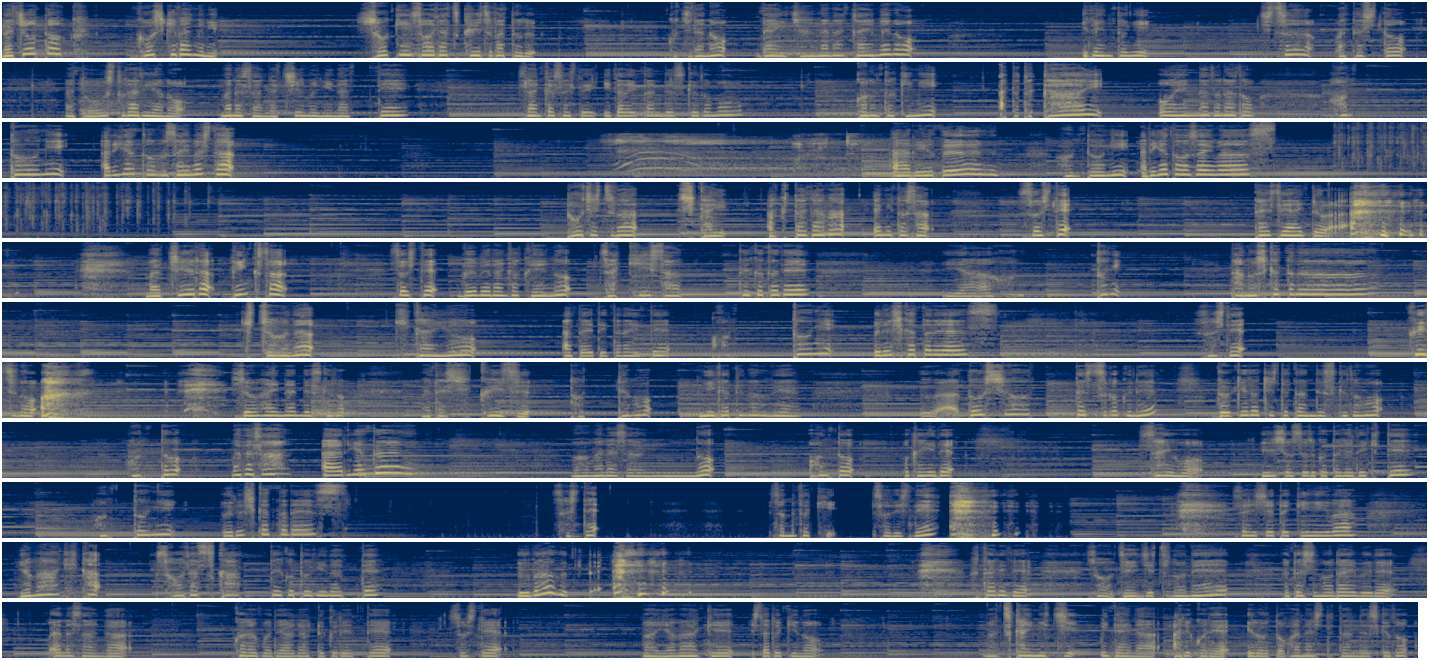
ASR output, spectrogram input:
ラジオトーク公式番組、賞金争奪クイズバトル、こちらの第17回目のイベントに、実は私と、あとオーストラリアのマナさんがチームになって参加させていただいたんですけども、この時に温かい応援などなど、本当にありがとうございました。ありがとう。本当にありがとうございます。当日は司会、芥川恵美人さん、そして、対戦相手は 町浦ピンクさん、そしてブーメラン学園のザッキーさん、ということで、いやー、本当に楽しかったな貴重な機会を与えていただいて、本当に嬉しかったです。そして、クイズの 勝敗なんですけど、私クイズとっても苦手なので、うわ、どうしようってすごくね、ドキドキしてたんですけども、本当マナさん、ありがとう。もうマナさんの、本当おかげで、最後、優勝することができて、本当に嬉しかったです。そして、その時、そうですね。最終的には、山脇か、争奪かっていうことになって、奪うって。二人で、そう、前日のね、私のライブで、アナさんがコラボで上がってくれて、そして、まあ、山分けした時のまあ、使い道みたいなあれこれいろいろとお話してたんですけど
